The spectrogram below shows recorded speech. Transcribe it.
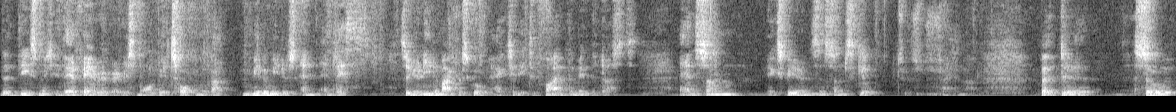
that these machines they're very very small. We're talking about millimeters and, and less. So you need a microscope actually to find them in the dust, and some experience and some skill to find them out. But uh, so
